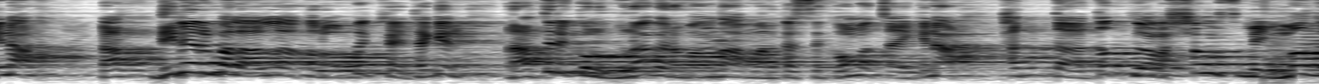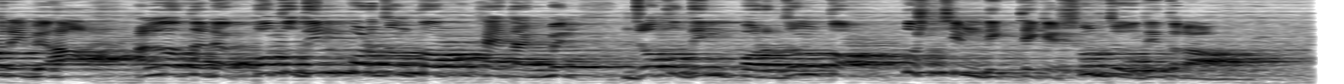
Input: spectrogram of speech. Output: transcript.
কিনা? দিনের বেলা আল্লাহ অপেক্ষায় থাকেন, রাতের কোন বান্দা আমার কাছে চাই কিনা? আল্লাহ কতদিন পর্যন্ত অপেক্ষায় থাকবেন? যতদিন পর্যন্ত পশ্চিম দিক থেকে সূর্য উদিত না হবে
